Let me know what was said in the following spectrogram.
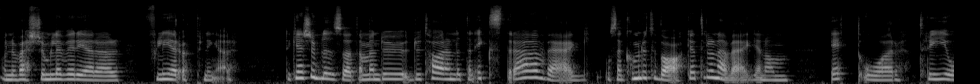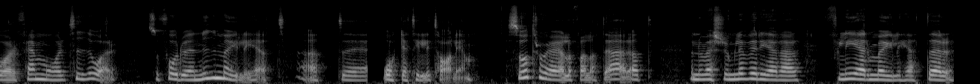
universum levererar fler öppningar. Det kanske blir så att amen, du, du tar en liten extra väg och sen kommer du tillbaka till den här vägen om ett år, tre år, fem år, tio år. Så får du en ny möjlighet att eh, åka till Italien. Så tror jag i alla fall att det är. Att universum levererar fler möjligheter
